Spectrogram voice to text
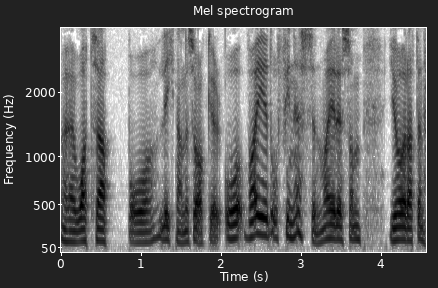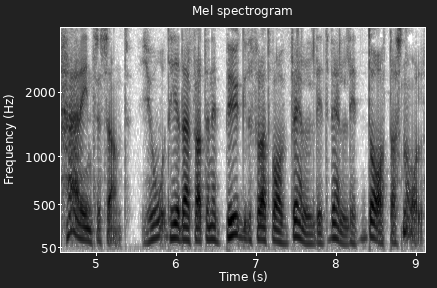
eh, WhatsApp och liknande saker. Och vad är då finessen? Vad är det som gör att den här är intressant? Jo, det är därför att den är byggd för att vara väldigt, väldigt datasnål.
